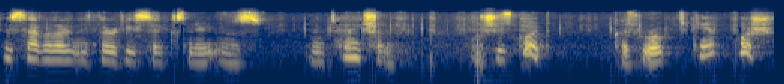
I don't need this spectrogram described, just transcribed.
is 736 newtons in tension, which is good, because ropes can't push.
